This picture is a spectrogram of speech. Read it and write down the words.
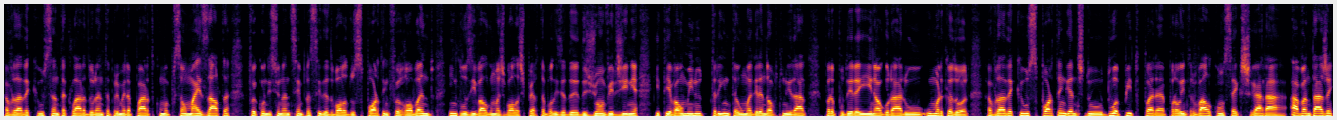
A verdade é que o Santa Clara, durante a primeira parte, com uma pressão mais alta, foi condicionando sempre a saída de bola do Sporting, foi roubando inclusive algumas bolas perto da baliza de, de João Virgínia e teve ao minuto 30 uma grande oportunidade para poder aí inaugurar o, o marcador. A verdade é que o Sporting, antes do, do apito para, para o intervalo, consegue chegar à, à vantagem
